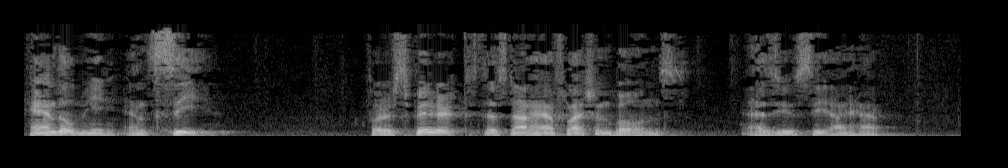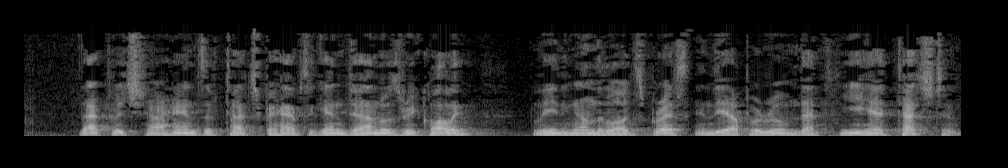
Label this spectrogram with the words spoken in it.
Handle me and see. For a spirit does not have flesh and bones, as you see I have." That which our hands have touched, perhaps again John was recalling, leaning on the Lord's breast in the upper room, that he had touched him.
